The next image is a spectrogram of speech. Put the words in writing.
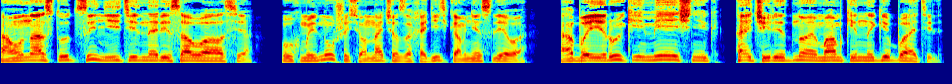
а у нас тут ценитель нарисовался!» Ухмыльнувшись, он начал заходить ко мне слева. «А боерукий мечник, очередной мамкин нагибатель.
